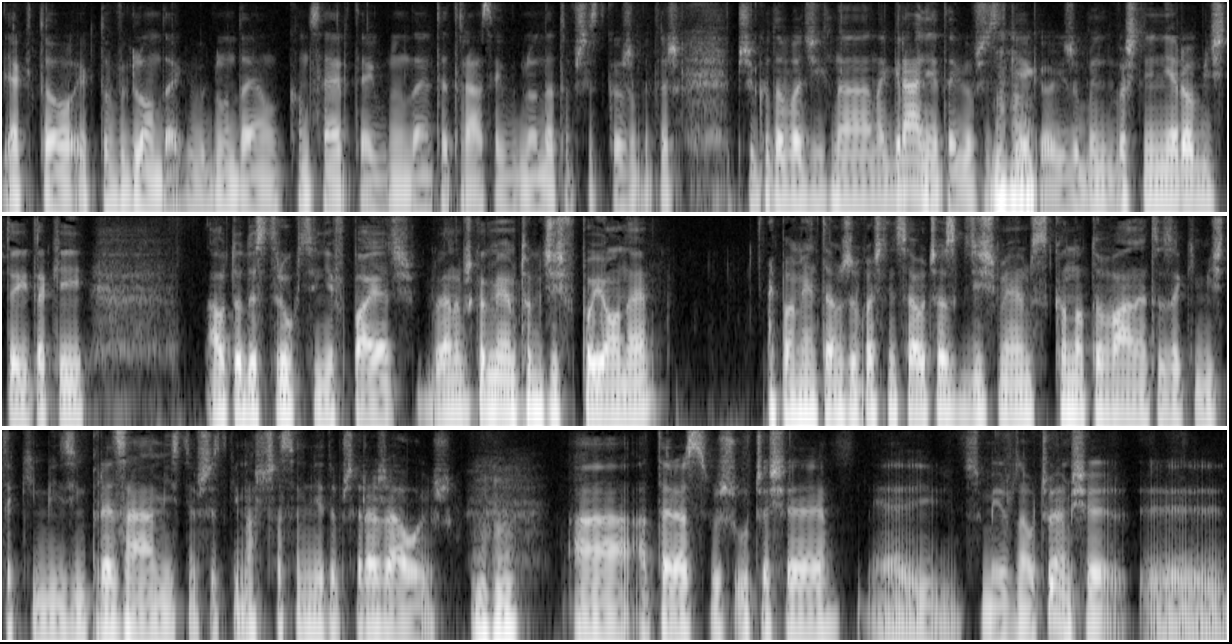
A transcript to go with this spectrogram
Jak to, jak to wygląda, jak wyglądają koncerty, jak wyglądają te trasy, jak wygląda to wszystko, żeby też przygotować ich na nagranie tego wszystkiego i żeby właśnie nie robić tej takiej autodestrukcji, nie wpajać. Bo ja na przykład miałem to gdzieś wpojone i pamiętam, że właśnie cały czas gdzieś miałem skonotowane to z jakimiś takimi, z imprezami, z tym wszystkim, aż czasem mnie to przerażało już. Mhm. A, a teraz już uczę się, e, w sumie już nauczyłem się, y,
